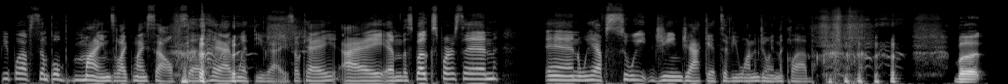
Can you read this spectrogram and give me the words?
People have simple minds like myself. So, hey, I'm with you guys, okay? I am the spokesperson, and we have sweet jean jackets if you want to join the club. but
